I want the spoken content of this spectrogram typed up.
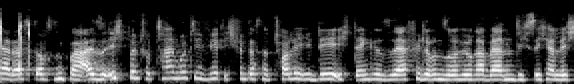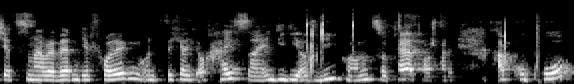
Ja, das ist doch super. Also ich bin total motiviert. Ich finde das eine tolle Idee. Ich denke, sehr viele unserer Hörer werden dich sicherlich jetzt mal oder werden dir folgen und sicherlich auch heiß sein, die, die aus Wien kommen, zur Kleidertauschparty. Apropos,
